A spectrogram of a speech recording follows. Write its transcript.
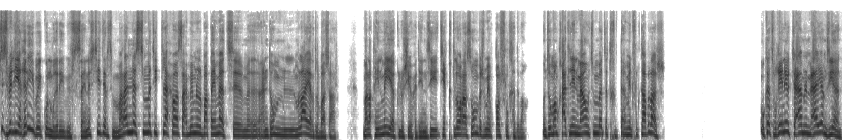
تتبان لي غريبة يكون مغربي في الصين. اش تيدير تما؟ راه الناس تما تيتلاحوا صاحبي من الباطيمات عندهم الملاير البشر. ما لاقيين ما ياكلوا شي وحدين. تيقتلوا راسهم باش ما يبقاوش في الخدمة. وأنتم مقاتلين معاهم تما تتخدامين في ال câblage. وكتبغيني وتعامل معايا مزيان.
